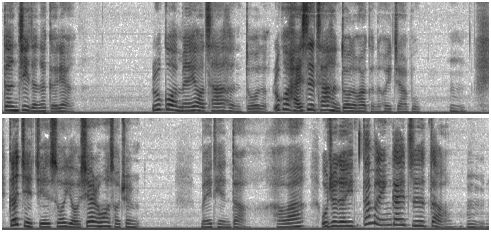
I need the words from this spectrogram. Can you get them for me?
登记的那个量，如果没有差很多的，如果还是差很多的话，可能会加布。嗯，哥姐姐说有些人握手券没填到，好啊，我觉得他们应该知道。嗯，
